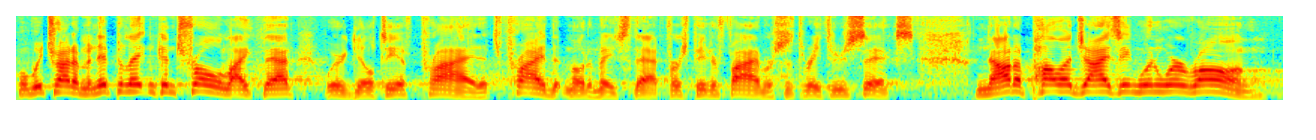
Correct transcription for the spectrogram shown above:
when we try to manipulate and control like that, we're guilty of pride. It's pride that motivates that. 1 Peter 5, verses 3 through 6. Not apologizing when we're wrong.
